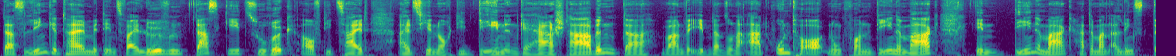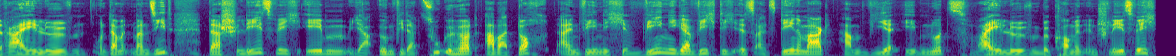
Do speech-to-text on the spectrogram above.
Das linke Teil mit den zwei Löwen, das geht zurück auf die Zeit, als hier noch die Dänen geherrscht haben. Da waren wir eben dann so eine Art Unterordnung von Dänemark. In Dänemark hatte man allerdings drei Löwen. Und damit man sieht, dass Schleswig eben ja irgendwie dazugehört, aber doch ein wenig weniger wichtig ist als Dänemark, haben wir eben nur zwei Löwen bekommen in Schleswig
